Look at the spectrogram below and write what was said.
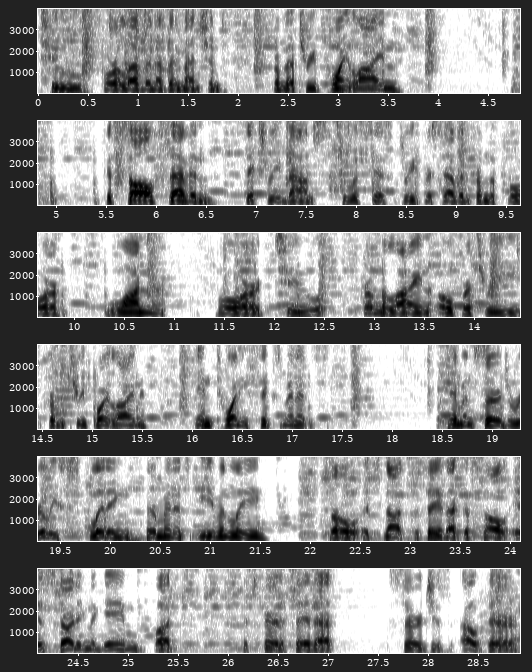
two for 11, as I mentioned, from the three point line. Gasol, seven, six rebounds, two assists, three for seven from the floor, one for two from the line, 0 for three from three point line in 26 minutes. Him and Serge really splitting their minutes evenly. So it's not to say that Gasol is starting the game, but it's fair to say that Serge is out there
